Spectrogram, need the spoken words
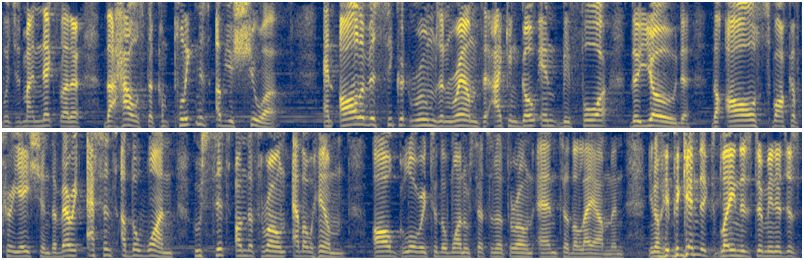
which is my next letter, the house, the completeness of Yeshua and all of his secret rooms and realms that I can go in before the Yod, the all spark of creation, the very essence of the one who sits on the throne, Elohim. All glory to the one who sits on the throne and to the Lamb. And you know, he began to explain this to me, and it just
